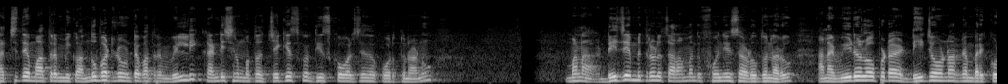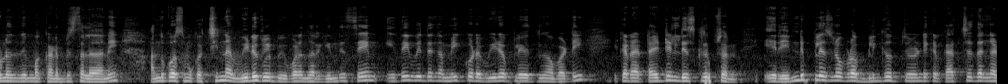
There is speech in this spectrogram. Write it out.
నచ్చితే మాత్రం మీకు అందుబాటులో ఉంటే మాత్రం వెళ్ళి కండిషన్ మొత్తం చెక్ చేసుకొని తీసుకోవాల్సిందిగా కోరుతున్నాను. మన డీజే మిత్రులు చాలామంది ఫోన్ చేసి అడుగుతున్నారు. అన్న వీడియో లోపల డీజే ఓనర్ నెంబర్ ఎక్కడ ఉంది మాకు కనిపిస్తలేదని. అందుకోసం ఒక చిన్న వీడియో క్లిప్ ఇవ్వడం జరిగింది. సేమ్ ఇదే విధంగా మీకు కూడా వీడియో ప్లే అవుతుంది కాబట్టి ఇక్కడ టైటిల్ డిస్క్రిప్షన్ ఈ రెండు ప్లేస్ లోపల బ్లింక్ చూడండి. ఇక్కడ ఖచ్చితంగా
